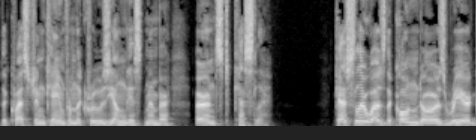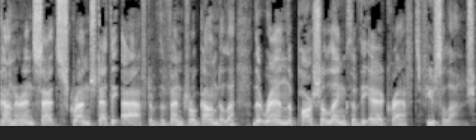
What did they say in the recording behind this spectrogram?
The question came from the crew's youngest member, Ernst Kessler. Kessler was the Condor's rear gunner and sat scrunched at the aft of the ventral gondola that ran the partial length of the aircraft's fuselage.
